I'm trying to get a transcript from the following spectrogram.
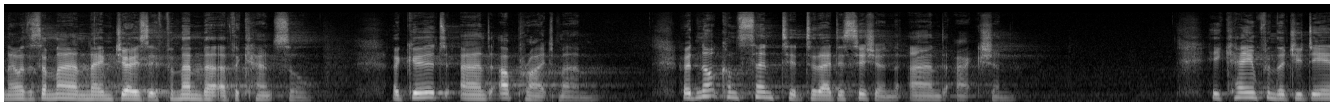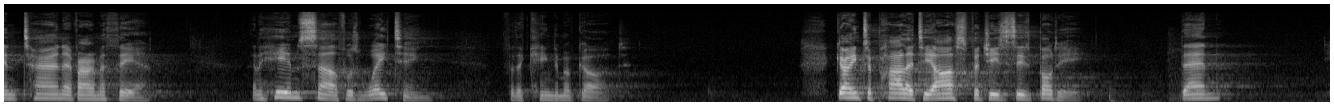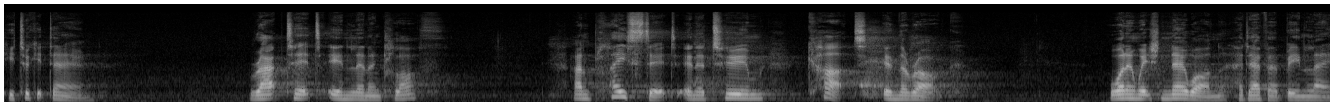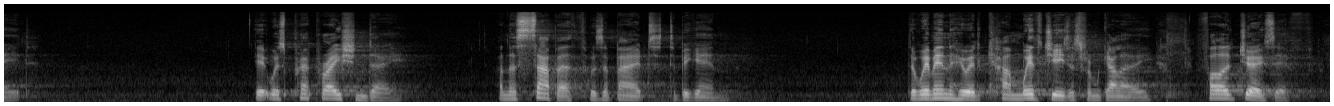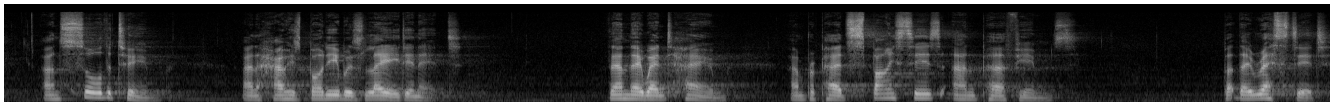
Now there's a man named Joseph, a member of the council, a good and upright man, who had not consented to their decision and action. He came from the Judean town of Arimathea, and he himself was waiting for the kingdom of God. Going to Pilate, he asked for Jesus' body. Then he took it down wrapped it in linen cloth, and placed it in a tomb cut in the rock, one in which no one had ever been laid. It was preparation day, and the Sabbath was about to begin. The women who had come with Jesus from Galilee followed Joseph and saw the tomb and how his body was laid in it. Then they went home and prepared spices and perfumes. But they rested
